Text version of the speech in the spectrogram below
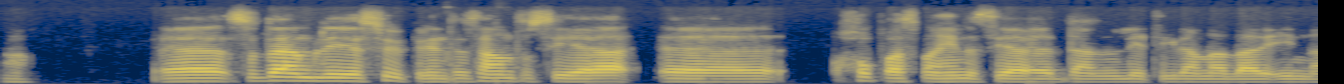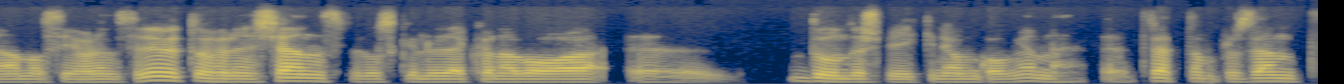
Ja. Så den blir superintressant att se. Hoppas man hinner se den lite grann där innan och se hur den ser ut och hur den känns. För då skulle det kunna vara dunderspiken i omgången. 13 procent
